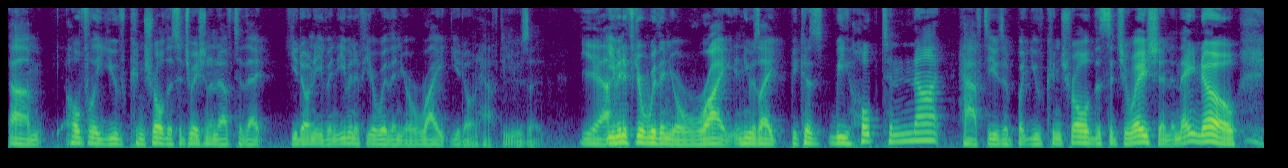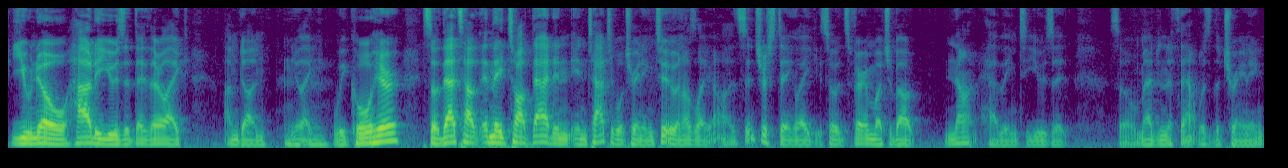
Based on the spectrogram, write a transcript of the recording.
um, hopefully you've controlled the situation enough to that you don't even even if you're within your right you don't have to use it. Yeah. even if you're within your right. And he was like because we hope to not have to use it but you've controlled the situation and they know you know how to use it. They, they're like i'm done. And you're like we cool here? So that's how and they taught that in, in tactical training too. And i was like oh it's interesting. Like so it's very much about not having to use it so imagine if that was the training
